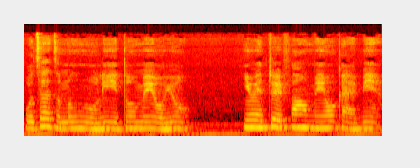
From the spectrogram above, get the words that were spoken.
我再怎么努力都没有用，因为对方没有改变。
